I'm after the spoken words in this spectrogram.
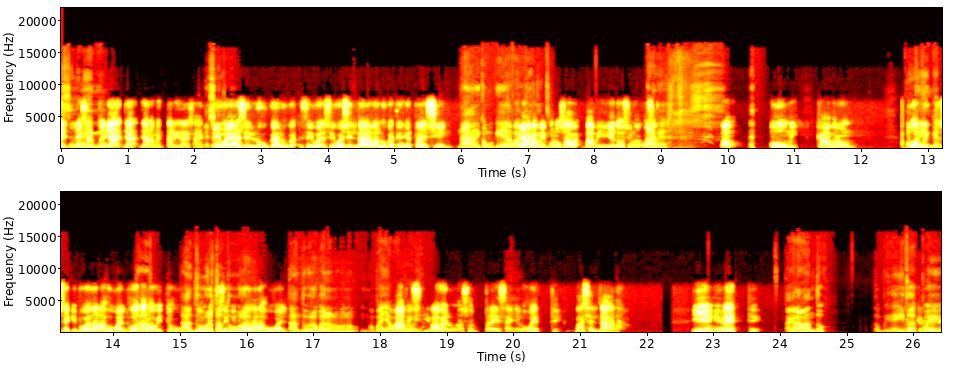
exacto, ya, ya, ya la mentalidad de esa gente. Si voy a decir Luca, Luca si, voy, si voy a decir Dala, Luca tiene que estar al 100. Nah, y como quiera, papi. Y ahora mismo no sabe. Papi, yo te voy a decir una cosa. Vamos. Omi, cabrón. ¿Tú has visto ese equipo de Dallas jugar? Jota lo ha visto jugar. Tan duro, tan duro. jugar? Tan duro, pero no, no, no para allá Papi, si va a haber una sorpresa en el oeste, va a ser Dallas. Y en el este. Está grabando. Los videitos después.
